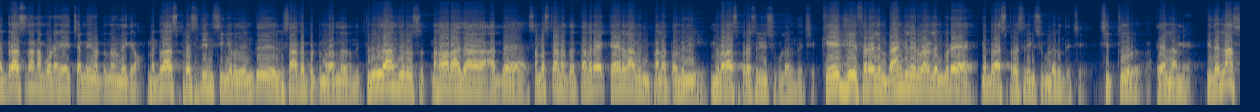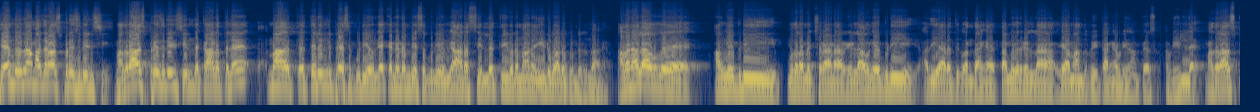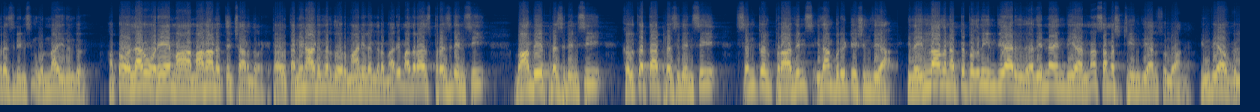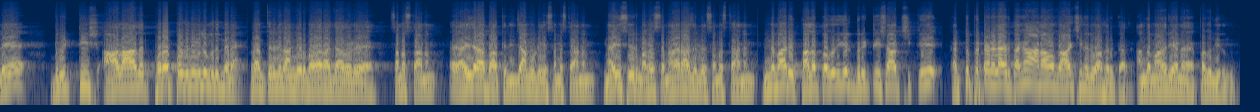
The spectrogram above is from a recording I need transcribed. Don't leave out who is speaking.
Speaker 1: மெட்ராஸ் தான் நம்ம உடனே சென்னை மட்டும்தான் நினைக்கிறோம். மெட்ராஸ் பிரசிடென்சிங்கிறது வந்து விசாகப்பட்டினம் வரல இருந்துச்சு. திருவிதாங்கூர் மகாராஜா அந்த சமஸ்தானத்தை தவிர கேரளாவின் பல பகுதி மெட்ராஸ் பிரசிடென்சிக்குள்ள இருந்துச்சு. கேஜி ஃபெரலும் பெங்களூர் வரலும் கூட மெட்ராஸ் பிரசிடென்சிக்குள்ள இருந்துச்சு. சித்தூர் இதெல்லாமே. இதெல்லாம் சேர்ந்ததுதான் மதராஸ் பிரசிடென்சி. மதராஸ் பிரசிடென்சி இருந்த காலத்துல ம- தெ- தெலுங்கு பேசக்கூடியவங்க கன்னடம் பேசக்கூடியவங்க அரசியல்ல தீவிரமான ஈடுபாடு கொண்டிருந்தாங்க. அதனால அவங்க அவங்க எப்படி முதலமைச்சரானார்கள் அவங்க எப்படி அதிகாரத்துக்கு வந்தாங்க தமிழர்கள்லாம் ஏமாந்து போயிட்டாங்க அப்படின்னு நான் பேசுறேன் அப்படி இல்லை. மதராஸ் பிரசிடென்சின்னு ஒன்றா இருந்தது. அப்போ எல்லாரும் ஒரே மா மாகாணத்தை சார்ந்தவர்கள். இப்போ தமிழ்நாடுங்கிறது ஒரு மாநிலங்கிற மாதிரி Madras presidency Bombay presidency Kolkata presidency central province இதான் பிரிட்டிஷ் இந்தியா. இதை இல்லாத மற்ற பகுதி இந்தியா இருக்குது. அது என்ன இந்தியான்னா சமஷ்டி இந்தியான்னு சொல்லுவாங்க. இந்தியாவுக்குள்ளேயே பிரிட்டிஷ் ஆளாத புறப்பகுதிகளும் இருந்தன. அதான் திருவிதாங்கூர் மகாராஜாவுடைய சமஸ்தானம் ஹைதராபாத் நிஜாமுடைய சமஸ்தானம் மைசூர் மகஸ்த மகாராஜாவுடைய சமஸ்தானம். இந்த மாதிரி பல பகுதிகள் பிரிட்டிஷ் ஆட்சிக்கு கட்டுப்பட்டவர்களா இருப்பாங்க ஆனா அவங்க ஆட்சி நிர்வாகம் இருக்காது. அந்த மாதிரியான பகுதி இருந்தது.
